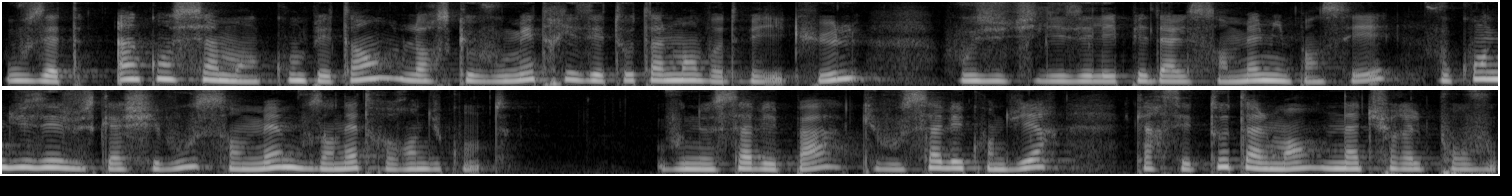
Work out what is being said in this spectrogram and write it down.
vous êtes inconsciemment compétent lorsque vous maîtrisez totalement votre véhicule, vous utilisez les pédales sans même y penser, vous conduisez jusqu'à chez vous sans même vous en être rendu compte. Vous ne savez pas que vous savez conduire car c'est totalement naturel pour vous.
